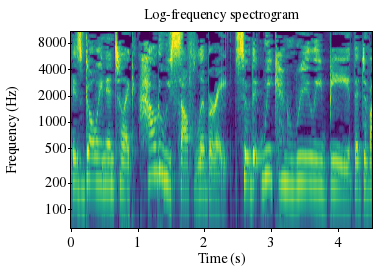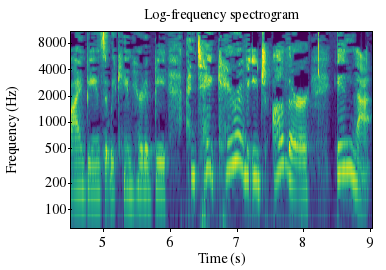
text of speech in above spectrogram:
is going into like, how do we self liberate so that we can really be the divine beings that we came here to be and take care of each other in that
